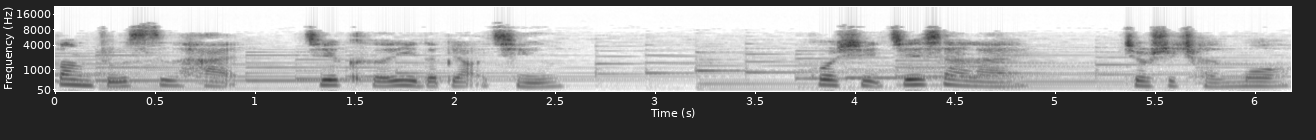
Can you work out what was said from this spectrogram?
放逐四海皆可以的表情。或许接下来就是沉默。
